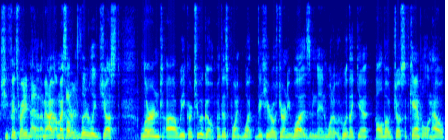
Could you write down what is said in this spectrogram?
she fits right into that. I mean, I myself there's- literally just learned a week or two ago at this point what the hero's journey was and, and what it, who like you know, all about Joseph Campbell and how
